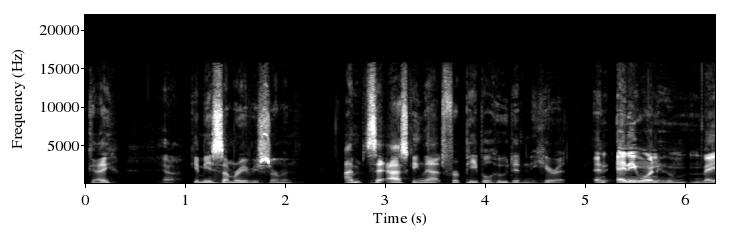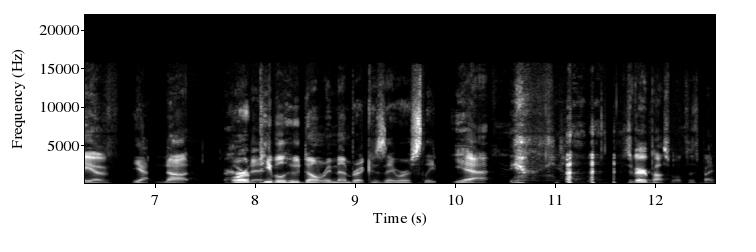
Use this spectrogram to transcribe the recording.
Okay, Yeah. give me a summary of your sermon. I'm sa- asking that for people who didn't hear it, And anyone who may have Yeah. not or it. people who don't remember it because they were asleep. Yeah. it's very possible. That's fine.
